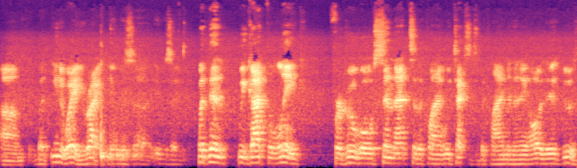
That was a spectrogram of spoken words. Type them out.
Um, but either way, you're right. It was uh, it was a. But then we got the link for Google. Send that to the client. We text it to the client, and then they all they do is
